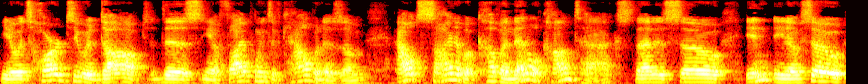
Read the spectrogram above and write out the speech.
you know, it's hard to adopt this you know five points of Calvinism outside of a covenantal context that is so in you know so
